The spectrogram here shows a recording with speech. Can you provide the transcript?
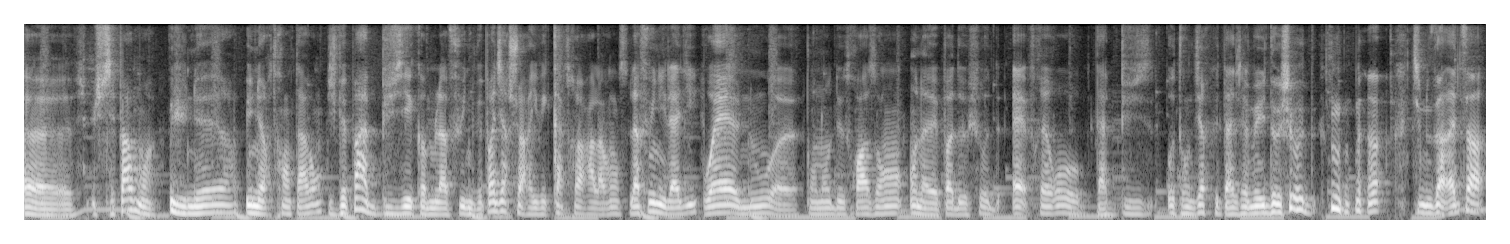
euh, je sais pas moi, une heure, une heure trente avant. Je vais pas abuser comme la fouine. Je vais pas dire je suis arrivé 4 heures à l'avance. La fouine, il a dit Ouais, nous, euh, pendant 2-3 ans, on n'avait pas d'eau chaude. Eh frérot, t'abuses. Autant dire que t'as jamais eu d'eau chaude. tu nous arrêtes ça.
